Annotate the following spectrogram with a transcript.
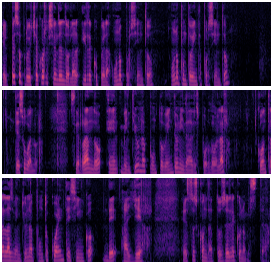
El peso aprovecha corrección del dólar y recupera 1%, 1.20% de su valor, cerrando en 21.20 unidades por dólar contra las 21.45 de ayer. Estos con datos del economista.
